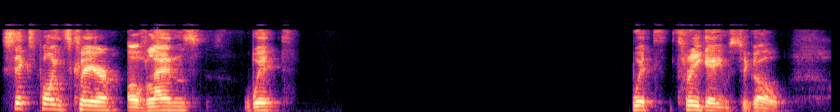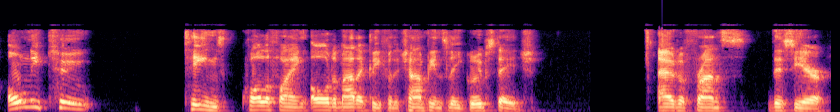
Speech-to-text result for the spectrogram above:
six points clear of Lens with with three games to go. Only two teams qualifying automatically for the Champions League group stage out of France this year,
